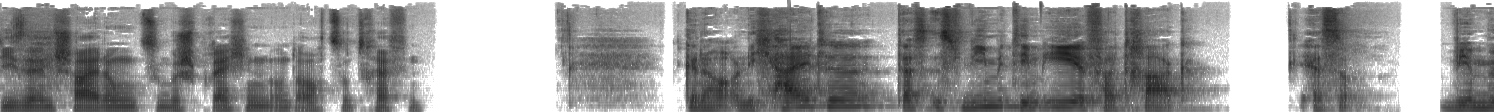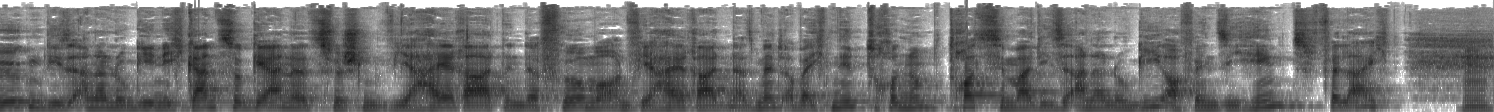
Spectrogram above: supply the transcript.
diese Entscheidung zu besprechen und auch zu treffen. Genau. Und ich halte, das ist wie mit dem Ehevertrag. Also, wir mögen diese Analogie nicht ganz so gerne zwischen wir heiraten in der Firma und wir heiraten als Mensch, aber ich nehme trotzdem mal diese Analogie, auch wenn sie hinkt vielleicht. Hm.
